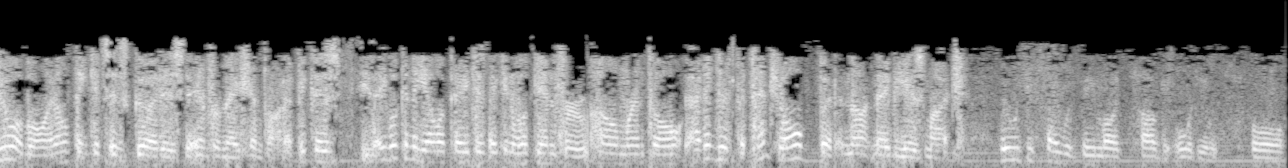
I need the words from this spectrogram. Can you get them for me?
doable. I don't think it's as good as the information product because they look in the yellow pages. They can look in for home rental. I think there's potential, but not maybe as much. Who would you say would be my target audience for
